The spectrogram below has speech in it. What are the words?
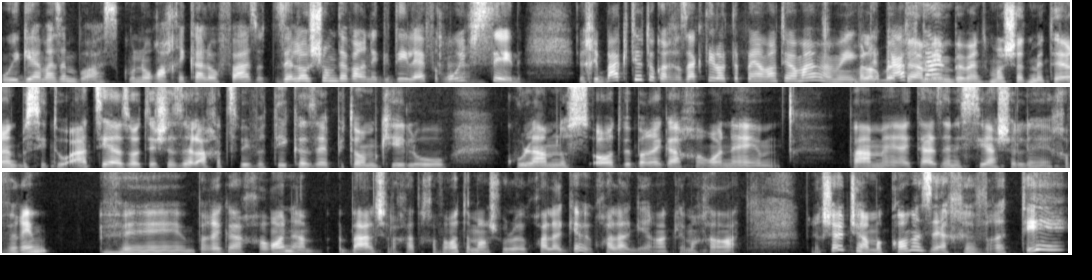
הוא הגיע, מה זה מבואס? הוא נורא חיכה להופעה הזאת, זה לא שום דבר נגדי, להפך, הוא הפסיד. וחיבקתי אותו ככה, החזקתי לו את הפנים, אמרתי לו, מה, ממי, אבל הרבה תקפת? פעמים באמת כמו שאת מתארת בסיטואציה הזאת יש איזה לחץ סביבתי כזה פתאום כאילו כולם נוסעות וברגע האחרון אה, פעם אה, הייתה איזה נסיעה של אה, חברים וברגע האחרון הבעל של אחת החברות אמר שהוא לא יוכל להגיע הוא יוכל להגיע רק למחרת. אני חושבת שהמקום הזה החברתי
